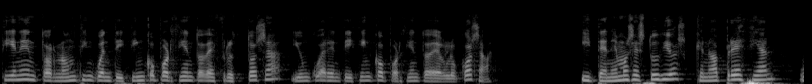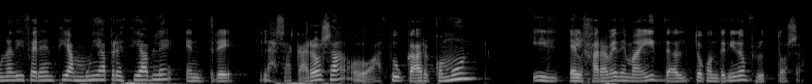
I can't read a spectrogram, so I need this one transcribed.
tiene en torno a un 55% de fructosa y un 45% de glucosa. Y tenemos estudios que no aprecian una diferencia muy apreciable entre la sacarosa o azúcar común y el jarabe de maíz de alto contenido en fructosa.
